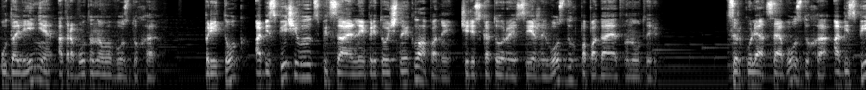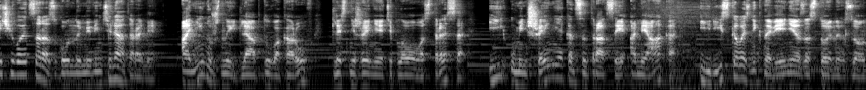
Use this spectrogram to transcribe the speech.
удаление отработанного воздуха. Приток обеспечивают специальные приточные клапаны, через которые свежий воздух попадает внутрь. Циркуляция воздуха обеспечивается разгонными вентиляторами. Они нужны для обдува коров, для снижения теплового стресса и уменьшения концентрации аммиака и риска возникновения застойных зон.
